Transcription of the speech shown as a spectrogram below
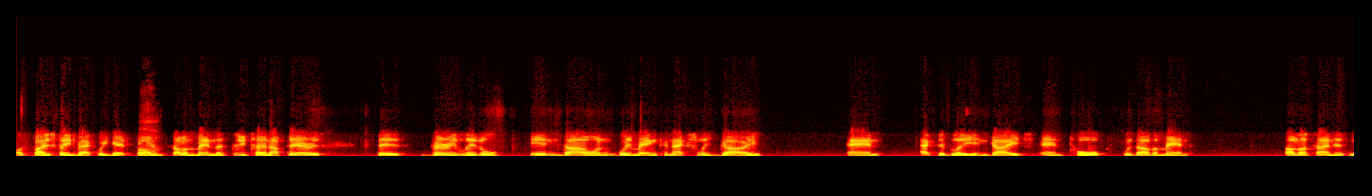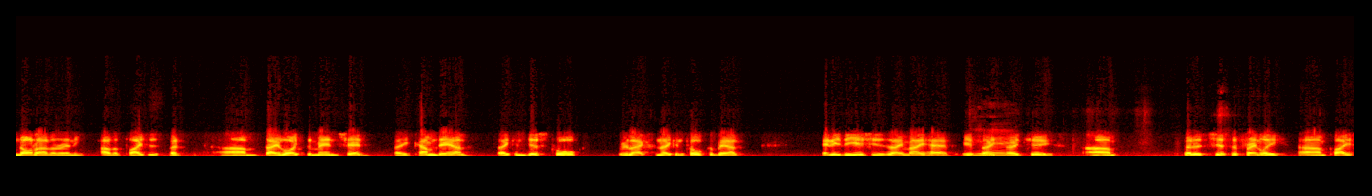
I suppose, feedback we get from Yeah. some of the men that do turn up there is there's very little in Darwin where men can actually go and actively engage and talk with other men. I'm not saying there's not other any other places, but um, they like the men's shed. They come down, they can just talk, relax, and they can talk about any of the issues they may have if they so choose. Um, but it's just a friendly um, place.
